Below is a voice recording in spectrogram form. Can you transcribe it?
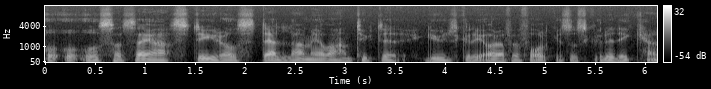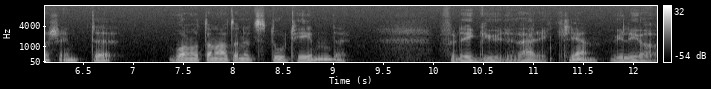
och, och, och, så att säga styra och ställa med vad han tyckte Gud skulle göra för folket så skulle det kanske inte vara något annat än ett stort hinder. För det Gud verkligen ville göra.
